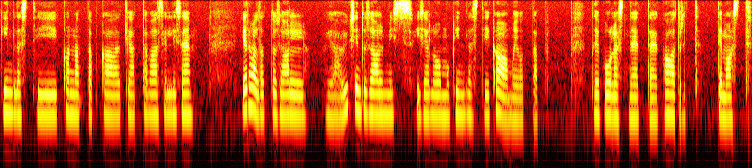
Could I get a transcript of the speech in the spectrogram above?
kindlasti kannatab ka teatava sellise eraldatuse all ja üksinduse all, mis iseloomu kindlasti ka mõjutab. tõepoolest, need kaadrid temast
